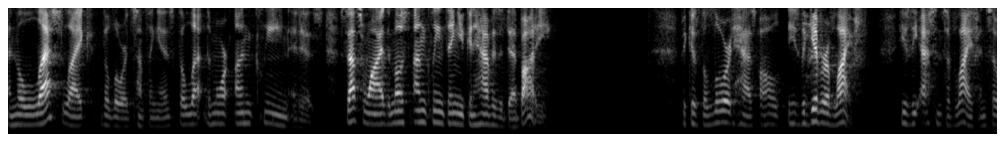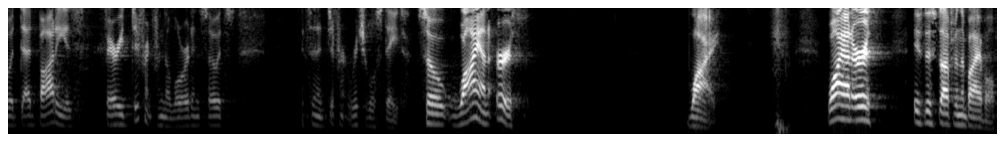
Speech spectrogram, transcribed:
And the less like the Lord something is, the, le- the more unclean it is. So that's why the most unclean thing you can have is a dead body. Because the Lord has all, He's the giver of life, He's the essence of life. And so a dead body is very different from the Lord, and so it's it's in a different ritual state. So why on earth? Why? why on earth is this stuff in the Bible?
